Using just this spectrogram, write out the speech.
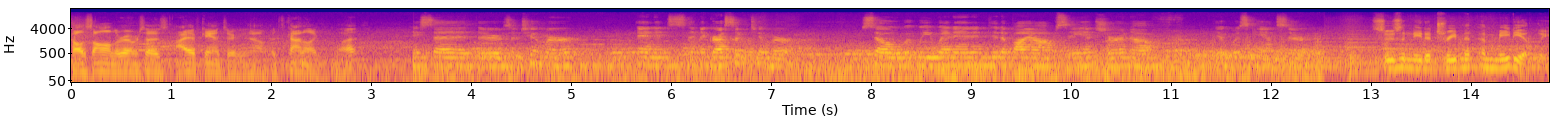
calls all in the room and says, I have cancer, you know. It's kind of like, what? They said there's a tumor and it's an aggressive tumor. So we went in and did a biopsy and sure enough, it was cancer. Susan needed treatment immediately.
